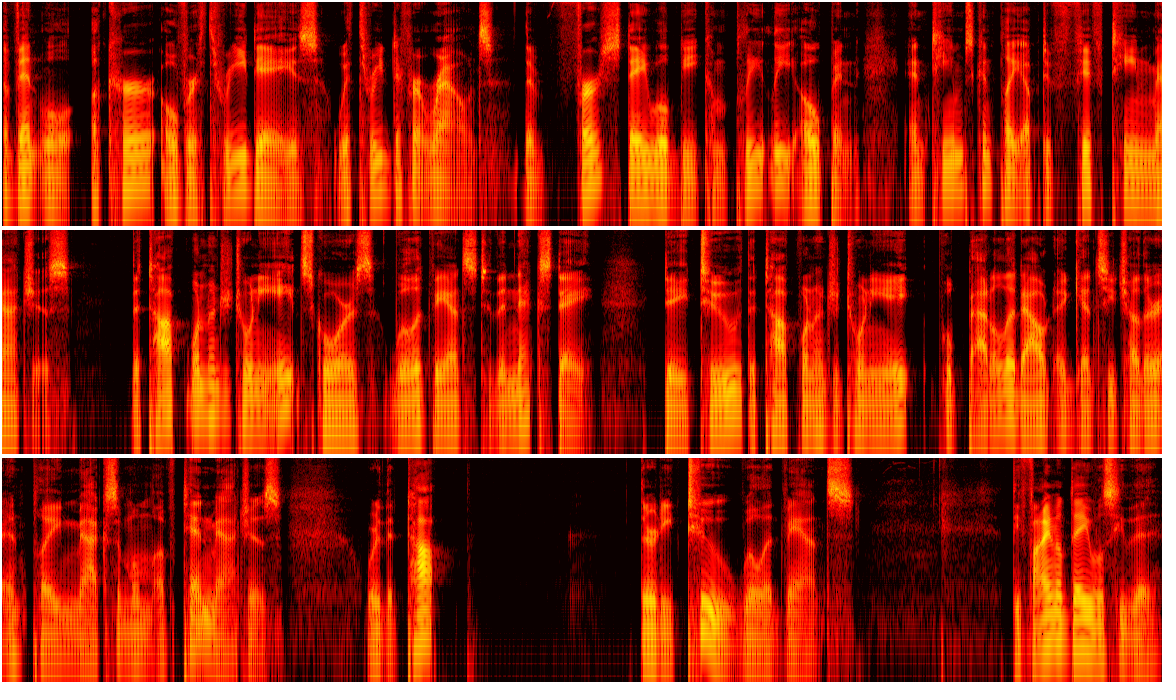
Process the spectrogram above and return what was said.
event will occur over three days with three different rounds. The first day will be completely open, and teams can play up to 15 matches. The top 128 scores will advance to the next day. Day 2, the top 128 will battle it out against each other and play maximum of 10 matches, where the top 32 will advance. The final day will see the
